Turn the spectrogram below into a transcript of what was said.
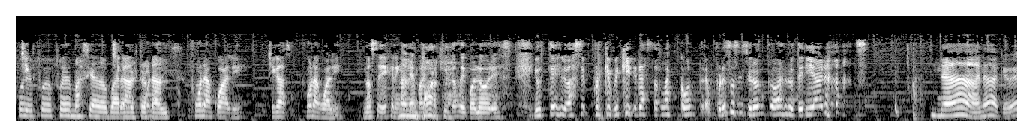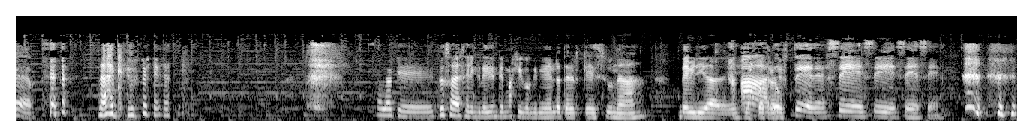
Fue, Chica- fue, fue demasiado para Chicas, nuestros fue una, hobbies. fue una quali. Chicas, fue una quali. No se dejen No engañar me con de colores. Y ustedes lo hacen porque me quieren hacer la contra. Por eso se hicieron todas loterianas. Nada, nada que ver. nada que ver. Solo que tú sabes el ingrediente mágico que tiene el Lotter, que es una debilidad de las Ah, cuatro de ustedes. Sí, sí, sí, sí.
